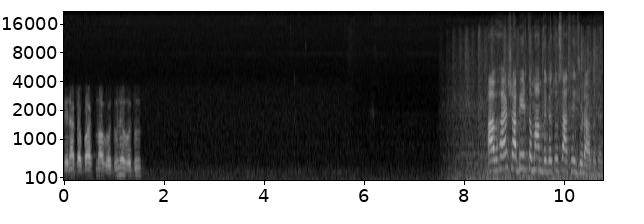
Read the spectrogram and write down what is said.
તેના તપાસમાં વધુ ને વધુ આભાર. શાબીર તમામ વિગતો સાથે જોડાવા બદલ.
